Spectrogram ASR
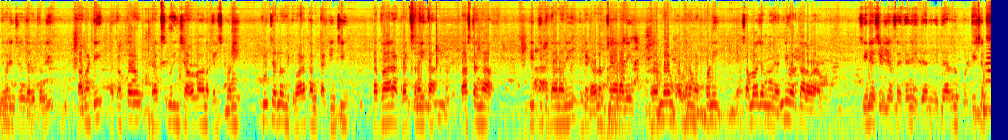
వివరించడం జరుగుతుంది. కాబట్టి ప్రతి ఒక్కరూ డ్రగ్స్ గురించి అవగాహన తెలుసుకొని ఫ్యూచర్లో వీటి వాడకాన్ని తగ్గించి తద్వారా డ్రగ్స్ రహిత రాష్ట్రంగా తీర్చిదిద్దాలని అంటే డెవలప్ చేయాలని మనందరం కంకణం కట్టుకొని సమాజంలోని అన్ని వర్గాల వారు సీనియర్ సిటిజన్స్ అయితే విద్యార్థి విద్యార్థులు పొలిటీషియన్స్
